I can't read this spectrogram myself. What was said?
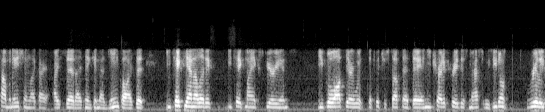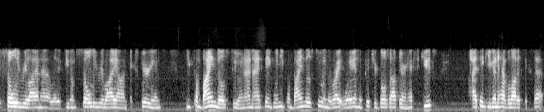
combination. Like I I said, I think in that Zoom call, I said, you take the analytics, you take my experience, you go out there with the pitcher stuff that day and you try to create this masterpiece. You don't really solely rely on analytics. You don't solely rely on experience. You combine those two, and, and I think when you combine those two in the right way, and the pitcher goes out there and executes, I think you're going to have a lot of success.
